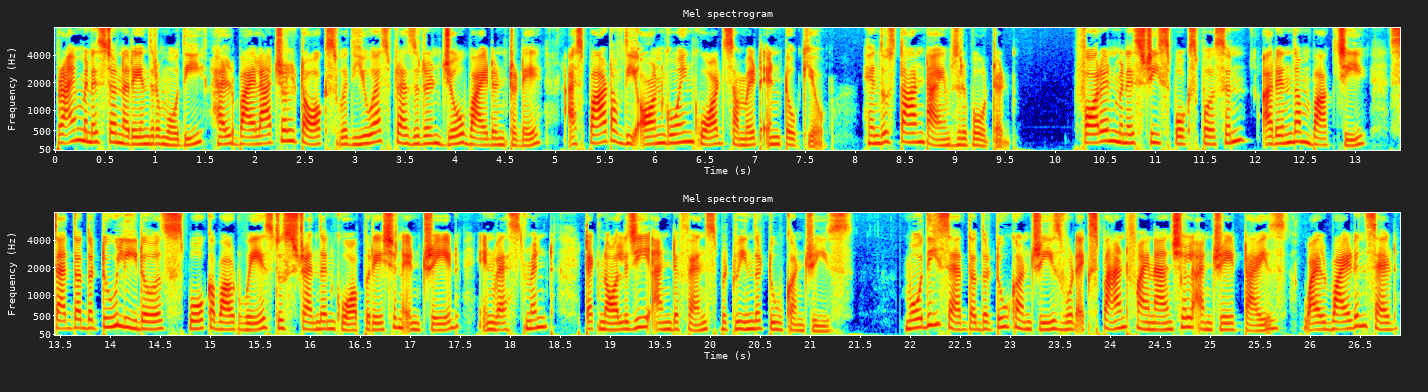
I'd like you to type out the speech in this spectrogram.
Prime Minister Narendra Modi held bilateral talks with US President Joe Biden today as part of the ongoing Quad summit in Tokyo, Hindustan Times reported. Foreign Ministry spokesperson Arindam Bagchi said that the two leaders spoke about ways to strengthen cooperation in trade, investment, technology, and defense between the two countries. Modi said that the two countries would expand financial and trade ties, while Biden said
